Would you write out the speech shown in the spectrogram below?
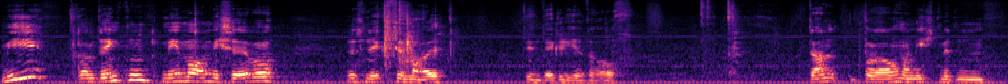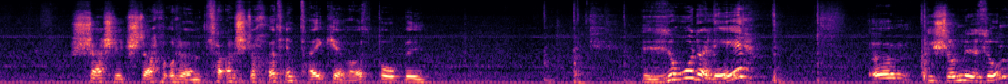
Michi, dran denken, nehmen wir an mich selber das nächste Mal den Deckel hier drauf. Dann brauchen wir nicht mit einem Schaschlikstab oder einem Zahnstocher den Teig hier rauspopeln. So, oder ähm, die Stunde ist um.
